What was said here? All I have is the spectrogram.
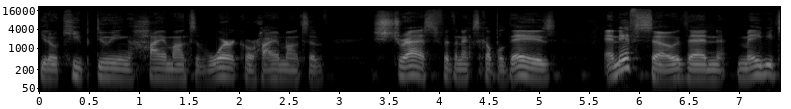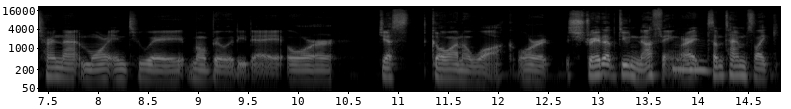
you know keep doing high amounts of work or high amounts of stress for the next couple days and if so then maybe turn that more into a mobility day or just go on a walk or straight up do nothing, right? Mhm. Sometimes like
